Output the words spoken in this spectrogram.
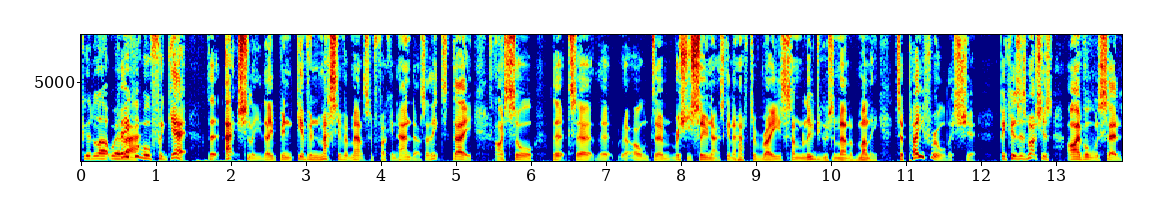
good luck with People that. People will forget that actually they've been given massive amounts of fucking handouts. I think today I saw that uh, that old um, Rishi Sunak's going to have to raise some ludicrous amount of money to pay for all this shit. Because as much as I've always said,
